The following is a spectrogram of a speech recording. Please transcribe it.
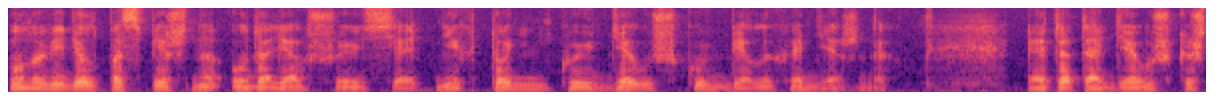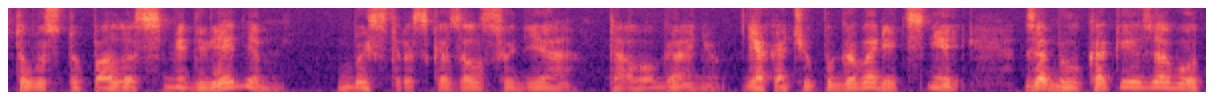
Он увидел поспешно удалявшуюся от них тоненькую девушку в белых одеждах. «Это та девушка, что выступала с медведем?» — быстро сказал судья Тао Ганю. «Я хочу поговорить с ней. Забыл, как ее зовут?»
